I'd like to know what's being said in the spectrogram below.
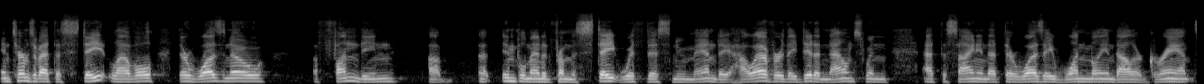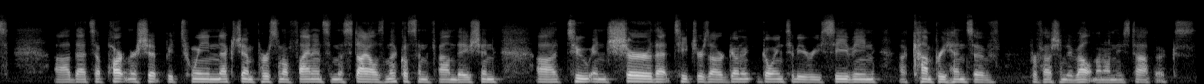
In terms of at the state level, there was no uh, funding. Uh, uh, implemented from the state with this new mandate. However, they did announce when at the signing that there was a $1 million grant. Uh, that's a partnership between Next Gen Personal Finance and the Stiles Nicholson Foundation uh, to ensure that teachers are going to, going to be receiving a comprehensive professional development on these topics.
